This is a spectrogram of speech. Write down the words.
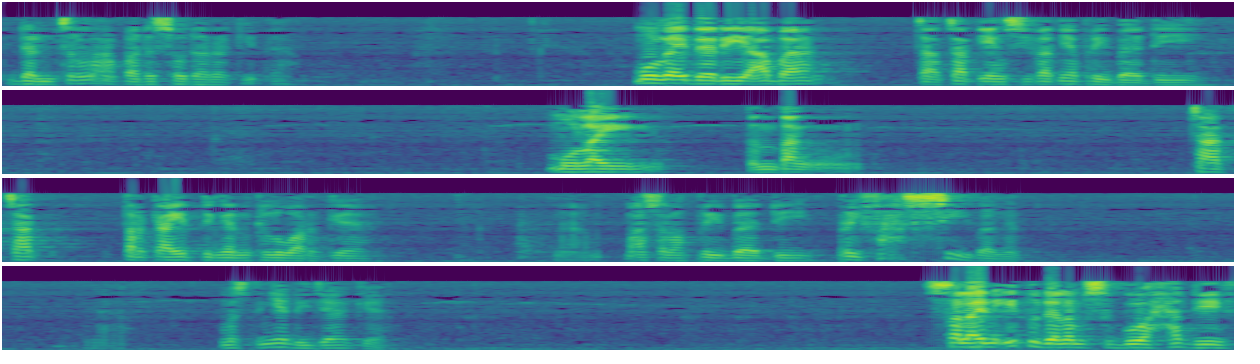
dan celah pada saudara kita. Mulai dari apa? Cacat yang sifatnya pribadi. Mulai tentang cacat terkait dengan keluarga. Nah, masalah pribadi, privasi banget. Mestinya dijaga. Selain itu dalam sebuah hadis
